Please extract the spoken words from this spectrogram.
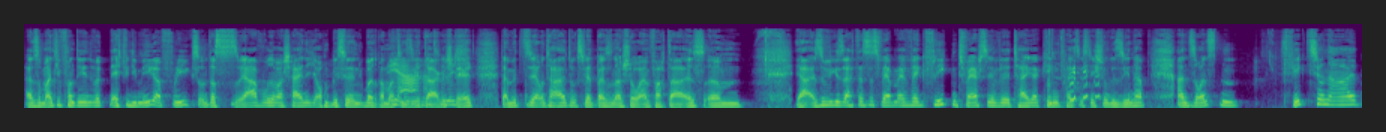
Also manche von denen wirkten echt wie die Mega-Freaks und das, ja, wurde wahrscheinlich auch ein bisschen überdramatisiert ja, dargestellt damit der Unterhaltungswert bei so einer Show einfach da ist. Ähm, ja, also wie gesagt, das ist, wer, wer gepflegten Trash sehen will, Tiger King, falls ihr es nicht schon gesehen habt. Ansonsten fiktional.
